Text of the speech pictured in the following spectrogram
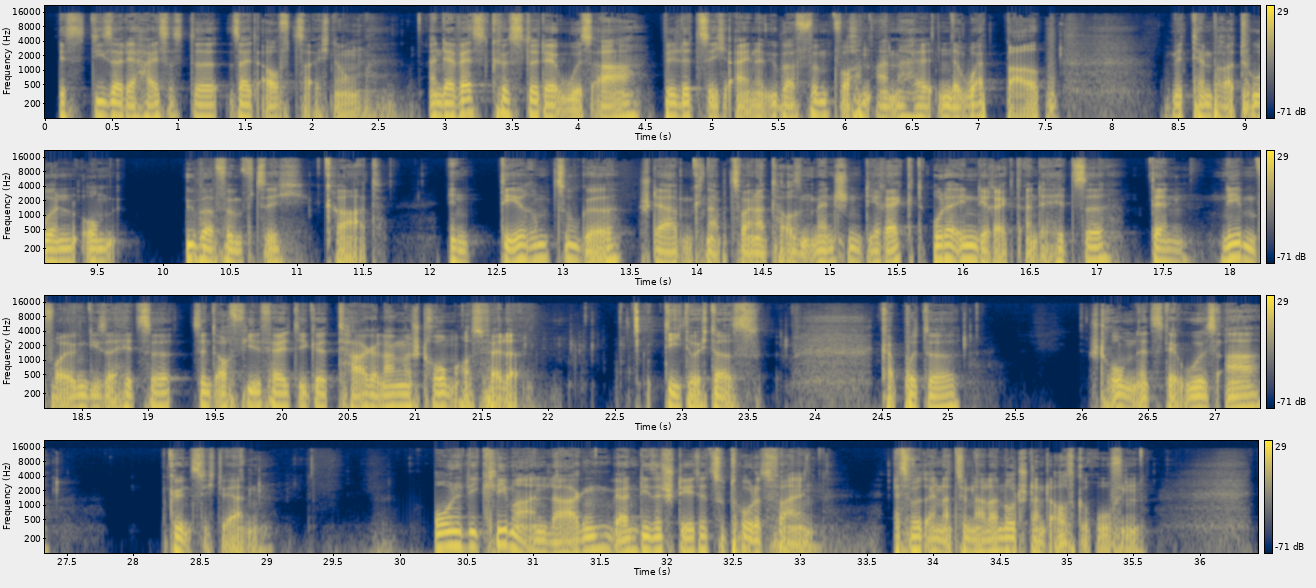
ist dieser der heißeste seit Aufzeichnung. An der Westküste der USA bildet sich eine über fünf Wochen anhaltende Webbulb mit Temperaturen um über 50 Grad. In deren Zuge sterben knapp 200.000 Menschen direkt oder indirekt an der Hitze, denn Nebenfolgen dieser Hitze sind auch vielfältige tagelange Stromausfälle, die durch das kaputte Stromnetz der USA günstigt werden. Ohne die Klimaanlagen werden diese Städte zu Todesfallen. Es wird ein nationaler Notstand ausgerufen.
